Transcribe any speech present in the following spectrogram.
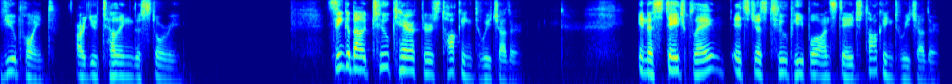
viewpoint are you telling the story? Think about two characters talking to each other. In a stage play, it's just two people on stage talking to each other.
